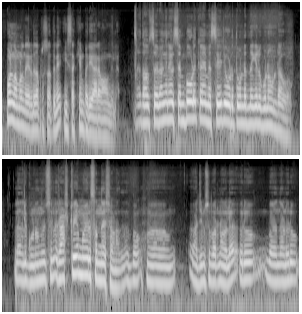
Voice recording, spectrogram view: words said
ഇപ്പോൾ നമ്മൾ നേരിടുന്ന പ്രശ്നത്തിന് ഈ സഖ്യം പരിഹാരമാവുന്നില്ല. അങ്ങനെ ഒരു സിംബോളിക്കായ മെസ്സേജ് കൊടുത്തുകൊണ്ട് എന്തെങ്കിലും ഗുണം ഉണ്ടാവുമോ അല്ല അതിൽ ഗുണമെന്ന് വെച്ചാൽ രാഷ്ട്രീയമായൊരു സന്ദേശമാണ് അത്. ഇപ്പോൾ അജിംസ് പറഞ്ഞ പോലെ ഒരു എന്താണ് ഒരു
